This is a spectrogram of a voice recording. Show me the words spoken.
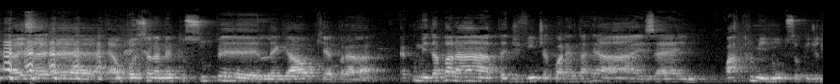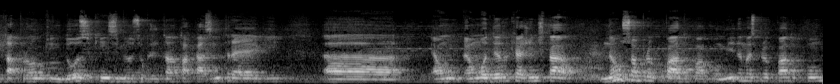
Mas é, é, é, um posicionamento super legal que é para é comida barata, de 20 a 40 reais, é em 4 minutos seu pedido está pronto, em 12, 15 minutos seu pedido está na tua casa entregue. Uh, é, um, é um modelo que a gente está não só preocupado com a comida, mas preocupado com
